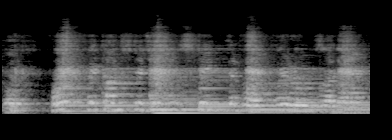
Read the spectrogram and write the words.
folk. Folk for Constitution Street and folk for Jerusalem.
